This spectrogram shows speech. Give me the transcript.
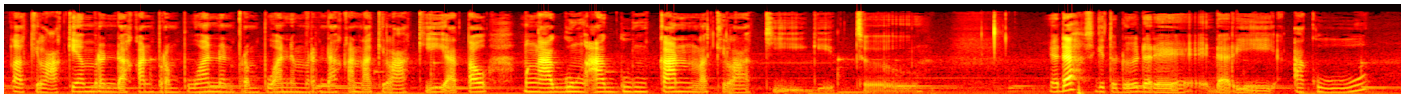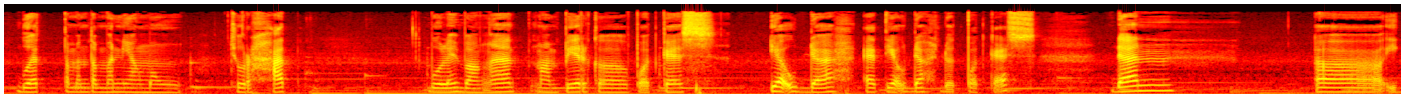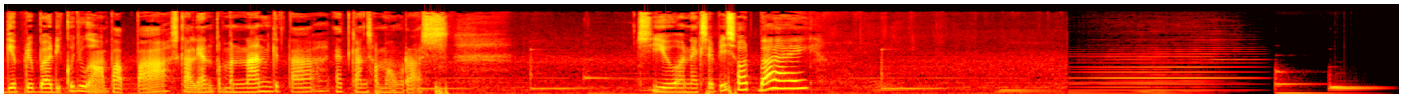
laki-laki yang merendahkan perempuan dan perempuan yang merendahkan laki-laki atau mengagung-agungkan laki-laki gitu. Ya dah segitu dulu dari dari aku. Buat teman-teman yang mau curhat boleh banget mampir ke podcast ya udah at ya udah dot podcast. Dan uh, IG pribadiku juga nggak apa-apa. Sekalian temenan kita add kan sama Uras. See you on next episode. Bye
